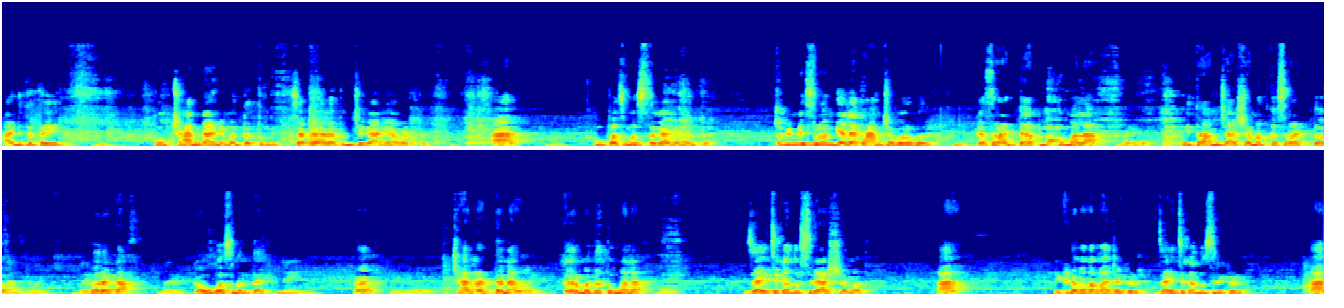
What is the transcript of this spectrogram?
आणि तर ताई खूप छान गाणे म्हणतात तुम्ही. सगळ्याला तुमचे गाणे आवडतात. आ? खूपच मस्त गाणे म्हणतात. तुम्ही मिसळून गेल्यात आमच्याबरोबर कसं वाटतं आपलं तुम्हाला? इथं आमच्या आश्रमात कसं वाटतं? खरं का? का उगच म्हणताय? हां? छान वाटतं ना? होय. करमतं तुम्हाला? हो. जायचे का दुसऱ्या आश्रमात? हां? इकडं बघा माझ्याकडं. जायचं का दुसरीकडं? हां?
